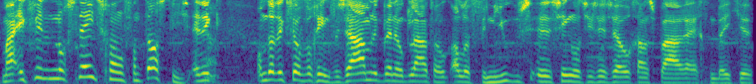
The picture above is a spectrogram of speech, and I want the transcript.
Maar ik vind het nog steeds gewoon fantastisch. En ik omdat ik zoveel ging verzamelen. Ik ben ook later ook alle vernieuwsingeltjes en zo gaan sparen. Echt een beetje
